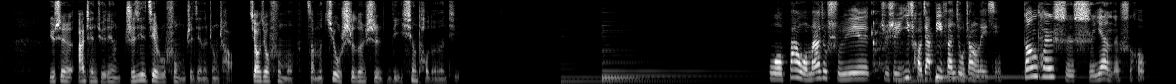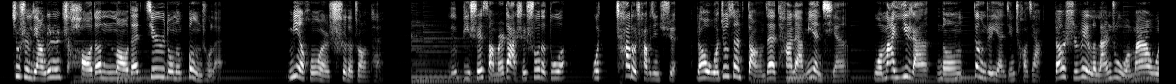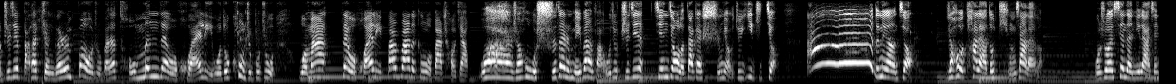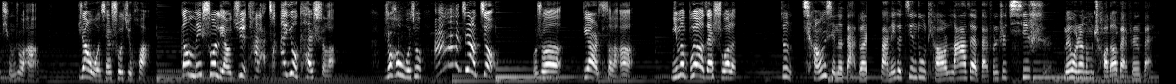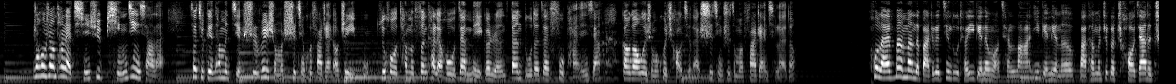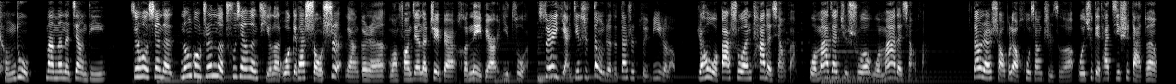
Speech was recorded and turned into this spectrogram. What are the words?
于是，阿晨决定直接介入父母之间的争吵，教教父母怎么就事论事、理性讨论问题。我爸我妈就属于就是一吵架必翻旧账类型。刚开始实验的时候，就是两个人吵的脑袋筋儿都能蹦出来。面红耳赤的状态，呃，比谁嗓门大，谁说的多，我插都插不进去。然后我就算挡在他俩面前，我妈依然能瞪着眼睛吵架。当时为了拦住我妈，我直接把她整个人抱住，把她头闷在我怀里，我都控制不住。我妈在我怀里叭叭的跟我爸吵架，哇！然后我实在是没办法，我就直接尖叫了大概十秒，就一直叫啊的那样叫，然后他俩都停下来了。我说：“现在你俩先停住啊，让我先说句话。刚没说两句，他俩嚓又开始了。然后我就啊这样叫，我说第二次了啊，你们不要再说了，就强行的打断，把那个进度条拉在百分之七十，没有让他们吵到百分之百，然后让他俩情绪平静下来，再去跟他们解释为什么事情会发展到这一步。最后他们分开了后，再每个人单独的再复盘一下，刚刚为什么会吵起来，事情是怎么发展起来的。后来慢慢的把这个进度条一点点往前拉，一点点的把他们这个吵架的程度慢慢的降低。最后现在能够真的出现问题了，我给他手势，两个人往房间的这边和那边一坐，虽然眼睛是瞪着的，但是嘴闭着了。然后我爸说完他的想法，我妈再去说我妈的想法，当然少不了互相指责。我去给他及时打断。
